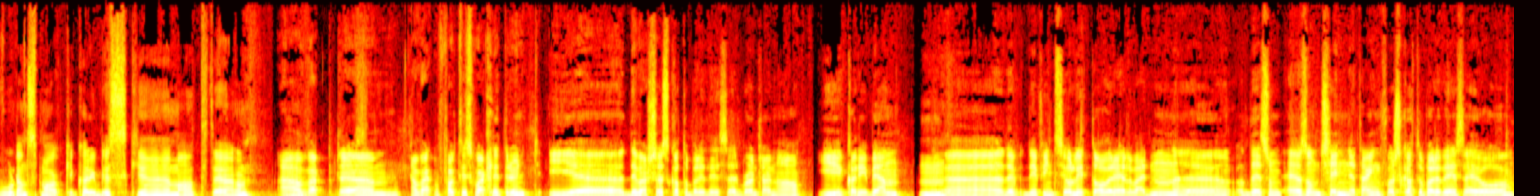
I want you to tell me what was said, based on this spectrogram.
Hvordan smaker karibisk eh, mat? Det er jo Jeg har, vært, eh, jeg har faktisk vært litt rundt i eh, diverse skatteparadiser, bl.a. i Karibien. Mm. det, de finnes jo litt over hele verden. Eh, og det som er sånn kjennetegn for skatteparadis, er jo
